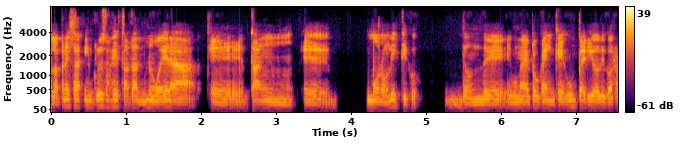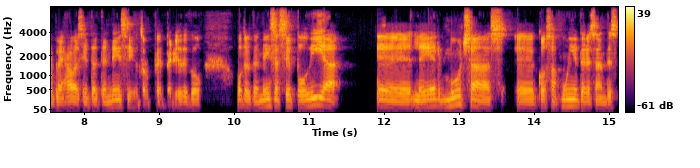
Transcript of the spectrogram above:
la prensa incluso estatal no era eh, tan eh, monolítico, donde en una época en que un periódico reflejaba cierta tendencia y otro periódico otra tendencia, se podía eh, leer muchas eh, cosas muy interesantes.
